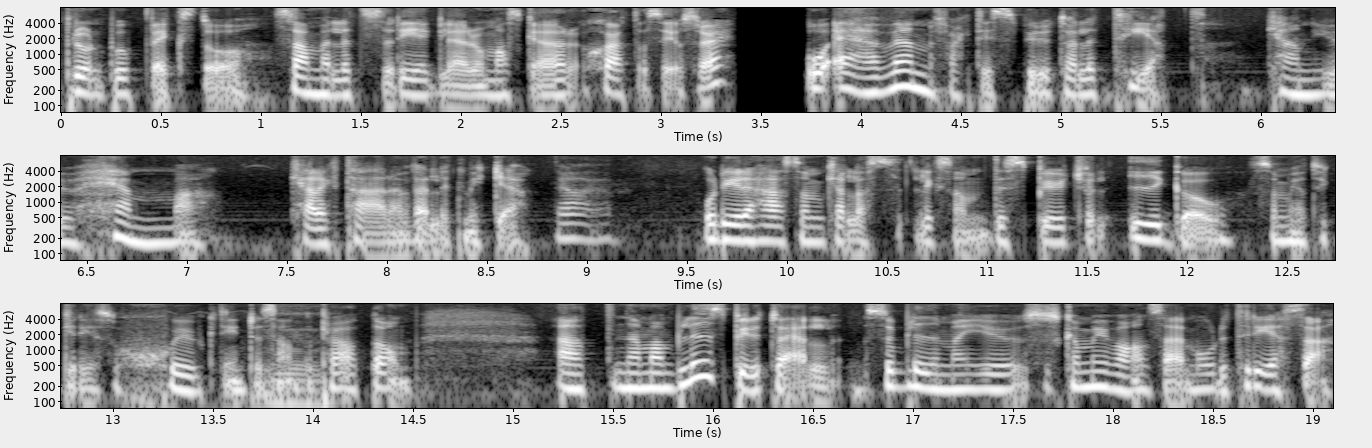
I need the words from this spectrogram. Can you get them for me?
Beroende på uppväxt och samhällets regler och man ska sköta sig och sådär. Och även faktiskt spiritualitet kan ju hämma karaktären väldigt mycket. Ja, ja. Och det är det här som kallas liksom the spiritual ego, som jag tycker är så sjukt intressant mm. att prata om. Att när man blir spirituell, så, blir man ju, så ska man ju vara en så här Moder Teresa.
